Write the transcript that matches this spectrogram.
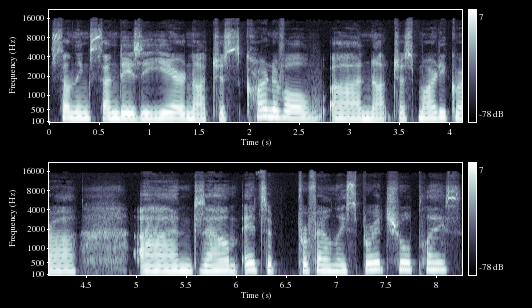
something sundays a year not just carnival uh, not just mardi gras and um, it's a profoundly spiritual place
